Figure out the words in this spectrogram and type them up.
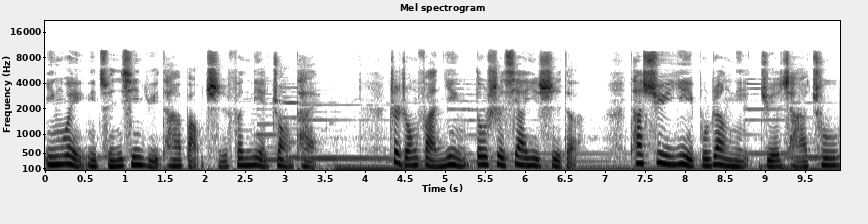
因为你存心与他保持分裂状态。这种反应都是下意识的，他蓄意不让你觉察出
